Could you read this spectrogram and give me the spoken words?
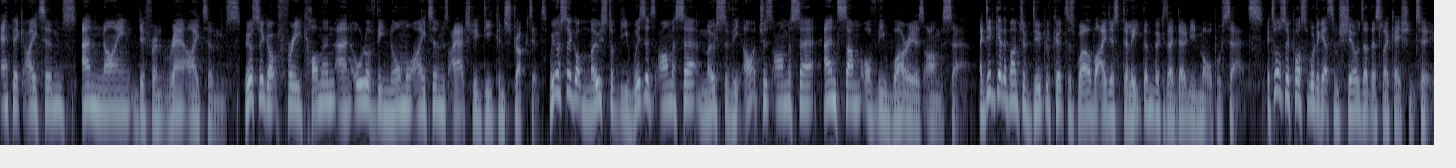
epic items, and nine different rare items. We also got three common, and all of the normal items I actually deconstructed. We also got most of the wizard's armor set, most of the archer's armor set, and some of the warrior's armor set. I did get a bunch of duplicates as well, but I just delete them because I don't need multiple sets. It's also possible to get some shields at this location too.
